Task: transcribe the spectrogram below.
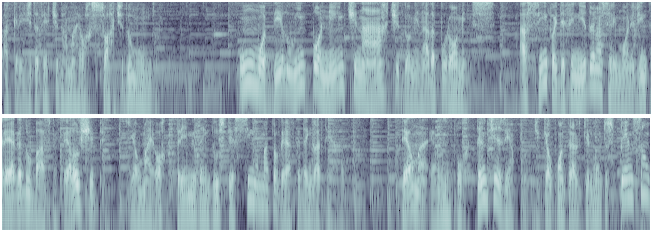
acredita ter tido a maior sorte do mundo. Um modelo imponente na arte dominada por homens. Assim foi definida na cerimônia de entrega do BAFTA Fellowship, que é o maior prêmio da indústria cinematográfica da Inglaterra. Thelma é um importante exemplo de que, ao contrário do que muitos pensam,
